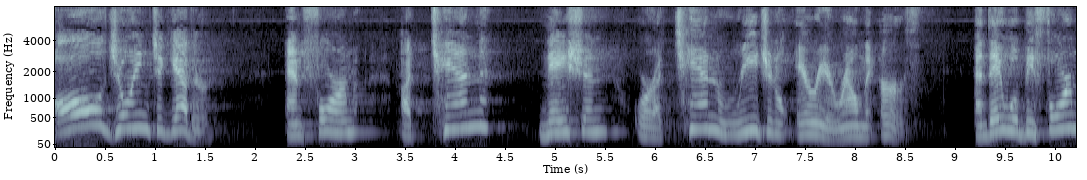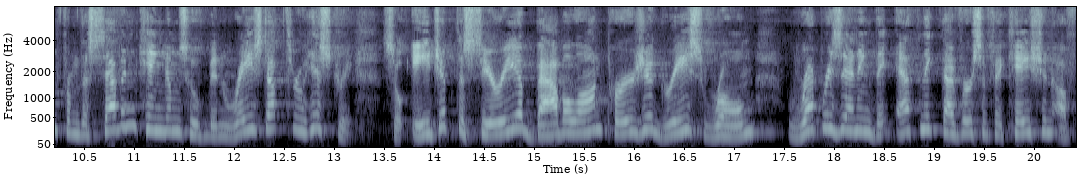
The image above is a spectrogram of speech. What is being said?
all join together and form a 10 nation or a 10 regional area around the earth and they will be formed from the seven kingdoms who've been raised up through history. So Egypt, Assyria, Babylon, Persia, Greece, Rome, representing the ethnic diversification of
